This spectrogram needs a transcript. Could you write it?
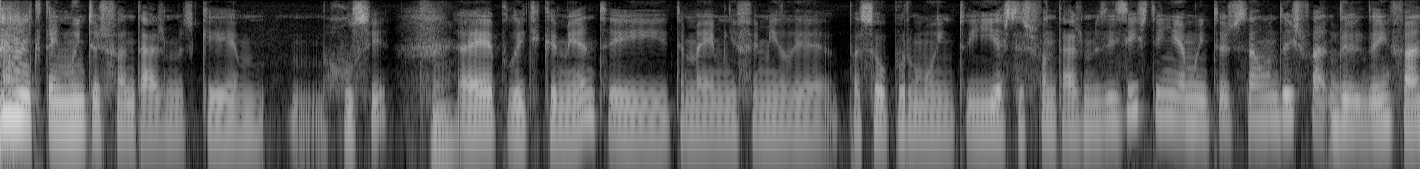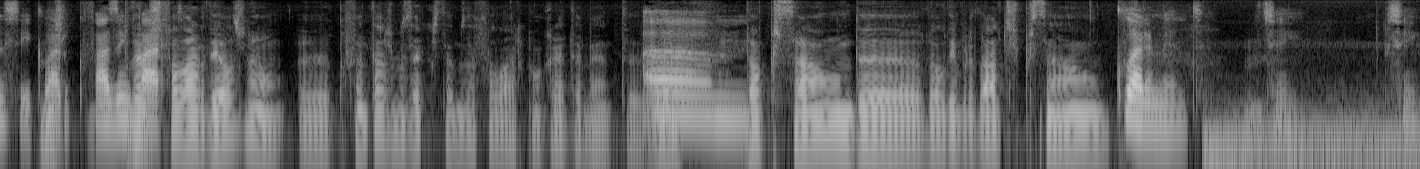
que tem muitos fantasmas, que é hum, Rússia, Sim. é politicamente e também a minha família passou por muito e estes fantasmas existem e muitas são da infância e claro que fazem Podemos parte. falar deles? Não. Eh, que fantasmas é que estamos a falar concretamente? Da, Ahm, da opressão, de- da liberdade de expressão? Claramente, Uhum. sim, sim.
